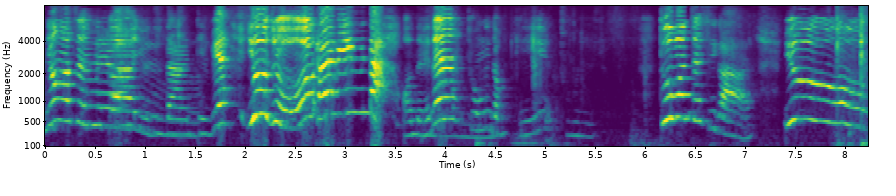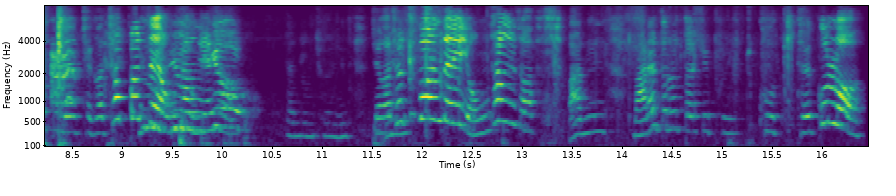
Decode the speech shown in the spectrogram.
안녕하십니까 유주단 TV의 유주단입니다. 오늘은 종이접기 두 번째 두 번째 시간 유. 근데 제가 첫 번째 영상에서 조용히. 해. 제가 첫 번째 영상에서 만, 말해드렸다시피 그 댓글로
